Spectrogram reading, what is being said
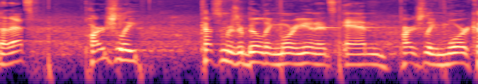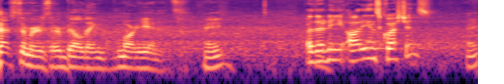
Now that's partially customers are building more units, and partially more customers are building more units, right? Are there any audience questions? Right.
